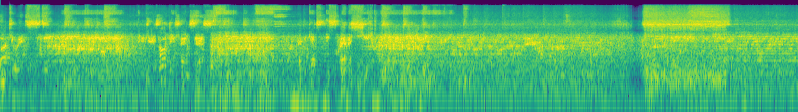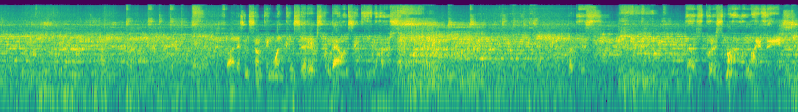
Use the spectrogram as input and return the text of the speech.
Evacuate the city. Engage our defenses. And get this man a shield. Fun isn't something one considers when balancing the universe. But this smile on my face.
